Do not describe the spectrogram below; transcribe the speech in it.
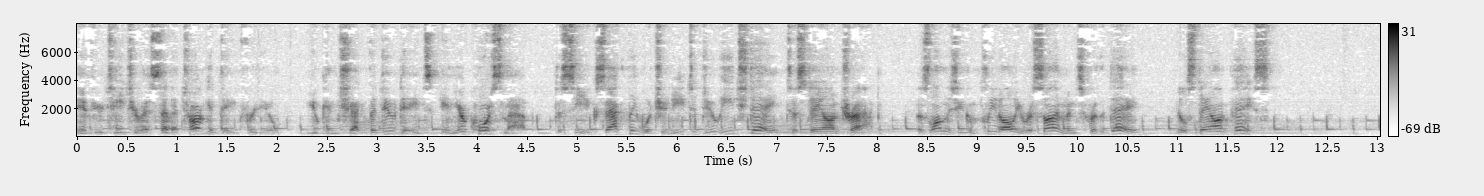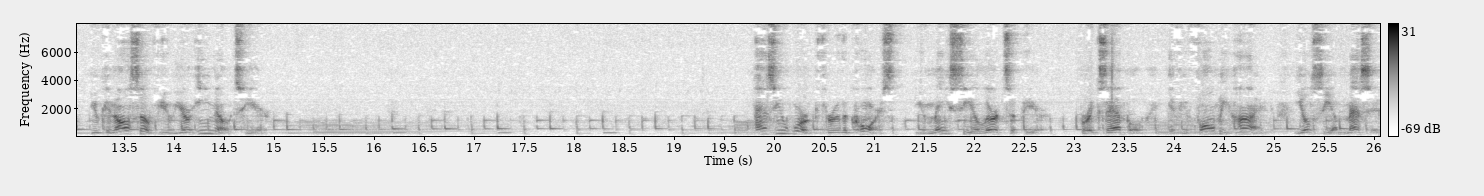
If your teacher has set a target date for you, you can check the due dates in your course map to see exactly what you need to do each day to stay on track. As long as you complete all your assignments for the day, you'll stay on pace. You can also view your e-notes here. As you work through the course, you may see alerts appear. For example, if you fall behind, you'll see a message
